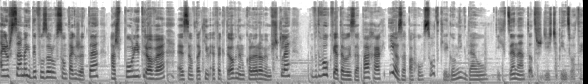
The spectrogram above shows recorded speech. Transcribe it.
A już samych dyfuzorów są także te, aż półlitrowe, e, są w takim efektownym, kolorowym szkle, w dwóch kwiatowych zapachach i o zapachu słodkiego migdału. Ich cena to 35 zł.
